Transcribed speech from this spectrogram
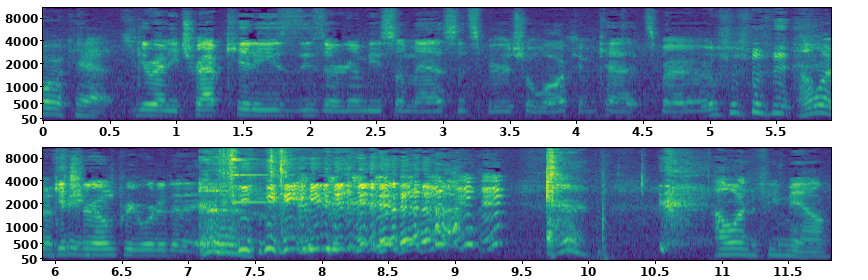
four cats. Get ready, trap kitties. These are gonna be some acid spiritual walking cats, bro. I want to Get fe- your own pre-order today. I want a female.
